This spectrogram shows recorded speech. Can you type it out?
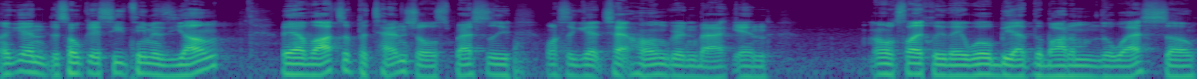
again, this OKC team is young they have lots of potential, especially once they get Chet Holmgren back, and most likely they will be at the bottom of the West. So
